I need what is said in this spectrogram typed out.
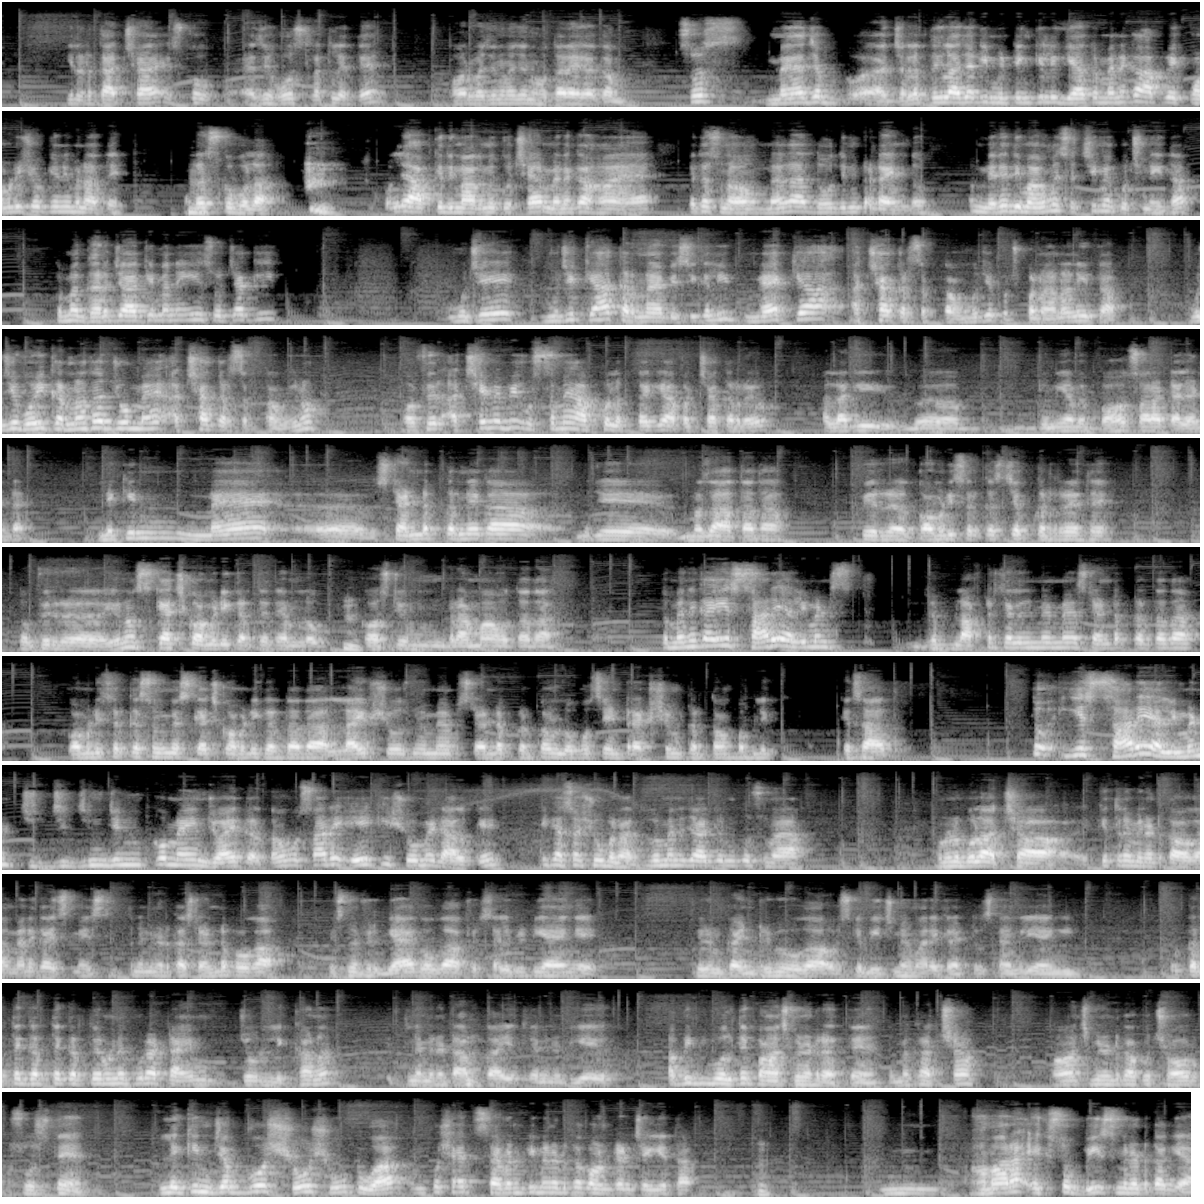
ये लड़का अच्छा है इसको एज ए होस्ट रख लेते हैं और वज़न वज़न होता रहेगा कम। सो मैं जब झलक दिखला जा की मीटिंग के लिए गया तो मैंने कहा आप एक कॉमेडी शो क्यों नहीं बनाते? प्लस को बोला बोले, आपके दिमाग में कुछ है? मैंने कहा हाँ है। कहते, सुनाओ। मैं कहा, दो दिन का टाइम दो। तो मेरे दिमाग में सच्ची में कुछ नहीं था। तो मैं घर जाके मैंने ये सोचा कि मुझे मुझे क्या करना है बेसिकली मैं क्या अच्छा कर सकता हूँ? मुझे कुछ बनाना नहीं था। मुझे वही करना था जो मैं अच्छा कर सकता हूँ यू नो और फिर अच्छे में भी उस समय आपको लगता है कि आप अच्छा कर रहे हो। हालाँकि दुनिया में बहुत सारा टैलेंट है। लेकिन मैं स्टैंड अप करने का मुझे मज़ा आता था। फिर कॉमेडी सर्कस जब कर रहे थे तो फिर यू नो स्केच कॉमेडी करते थे हम लोग कॉस्ट्यूम हम्म। ड्रामा होता था। तो मैंने कहा ये सारे एलिमेंट्स जब लाफ्टर चैलेंज में मैं स्टैंड अप करता था कॉमेडी सर्कस में मैं स्केच कॉमेडी करता था लाइव शोज़ में मैं स्टैंड अप करता हूँ लोगों से इंटरेक्शन करता हूँ पब्लिक के साथ। तो ये सारे एलिमेंट जिन जिनको मैं इंजॉय करता हूँ वो सारे एक ही शो में डाल के एक ऐसा शो बनाते तो मैंने जाके उनको सुनाया। उन्होंने बोला अच्छा कितने मिनट का होगा? मैंने कहा इसमें इतने मिनट का स्टैंड अप होगा इसमें फिर गैग होगा फिर सेलिब्रिटी आएँगे फिर उनका इंटरव्यू होगा और उसके बीच में हमारे करेक्टर्स फैमिली आएँगी। तो करते करते करते उन्होंने पूरा टाइम जो लिखा ना इतने मिनट आपका इतने मिनट ये अभी भी बोलते पाँच मिनट रहते हैं। तो मैं कहा अच्छा पाँच मिनट का कुछ और सोचते हैं। लेकिन जब वो शो शूट हुआ उनको शायद सेवेंटी मिनट का कंटेंट चाहिए था। हम्म, हमारा 120 मिनट का गया।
